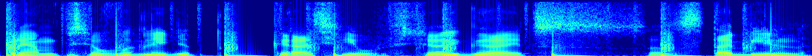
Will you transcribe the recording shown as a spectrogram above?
Прям все выглядит красиво, все играет стабильно.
